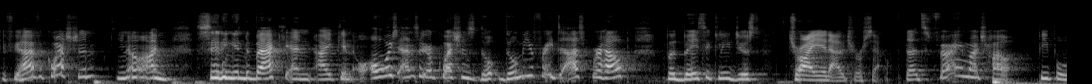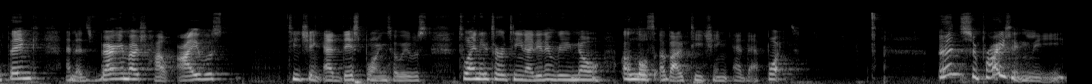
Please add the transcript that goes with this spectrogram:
If you have a question, you know, I'm sitting in the back and I can always answer your questions. Don't, don't be afraid to ask for help, but basically just try it out yourself. That's very much how people think, and that's very much how I was teaching at this point. So it was 2013. I didn't really know a lot about teaching at that point. Unsurprisingly,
